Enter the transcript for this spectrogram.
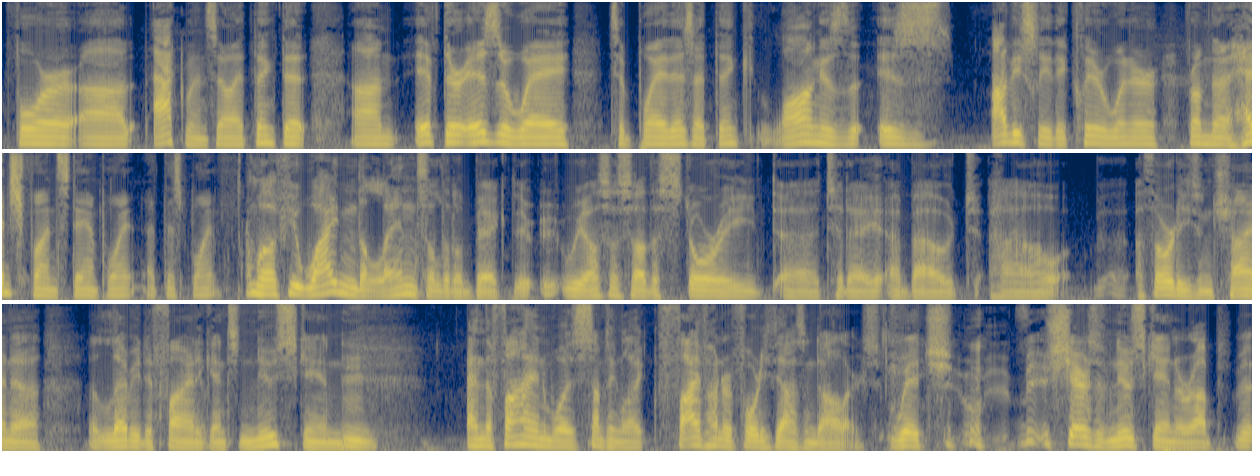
for uh, Ackman. So I think that um, if there is a way to play this, I think long is is obviously the clear winner from the hedge fund standpoint at this point. Well, if you widen the lens a little bit, we also saw the story uh, today about how authorities in China levied a fine against Nu Skin. Mm. And the fine was something like five hundred forty thousand dollars, which shares of Nu Skin are up. Uh,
